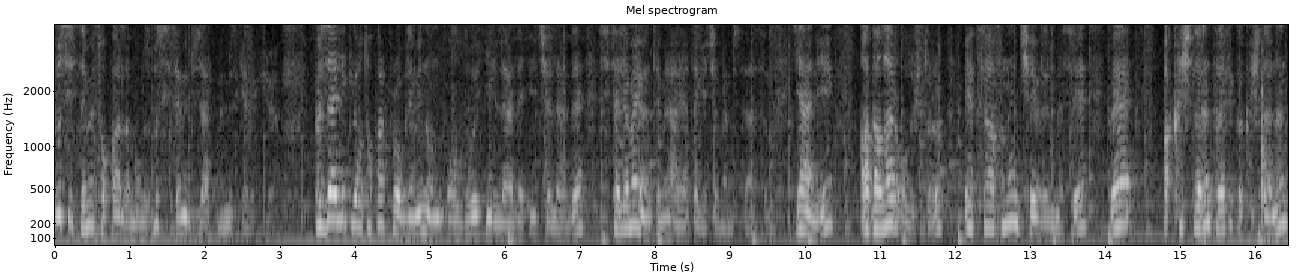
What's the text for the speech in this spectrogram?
Bu sistemi toparlamamız, bu sistemi düzeltmemiz gerekiyor. Özellikle otopark probleminin olduğu illerde, ilçelerde siteleme yöntemini hayata geçirmemiz lazım. Yani adalar oluşturup etrafının çevrilmesi ve akışların, trafik akışlarının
